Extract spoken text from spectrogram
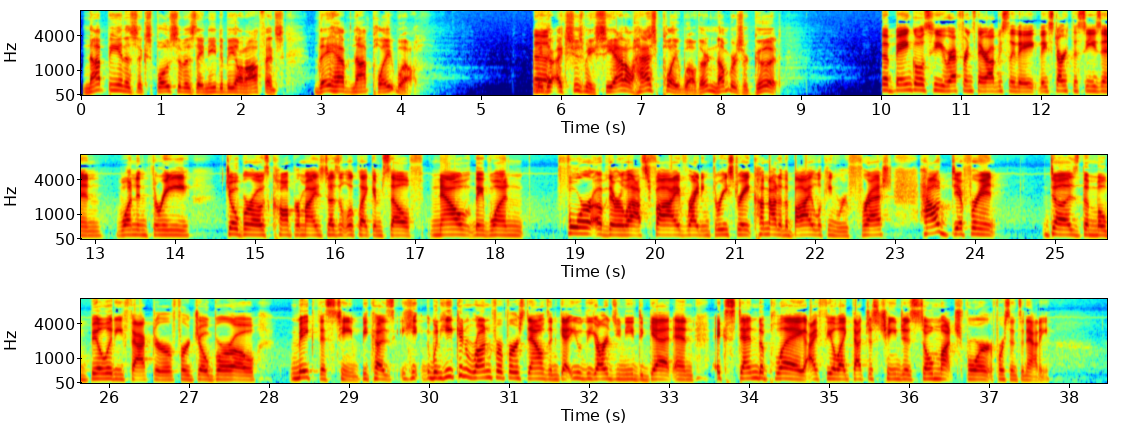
not being as explosive as they need to be on offense, they have not played well. I mean, excuse me, Seattle has played well. Their numbers are good. The Bengals, who you referenced there, obviously they they start the season one and three. Joe Burrow's compromised, doesn't look like himself. Now they've won four of their last five, riding three straight, come out of the bye looking refreshed. How different does the mobility factor for Joe Burrow make this team? Because he, when he can run for first downs and get you the yards you need to get and extend a play, I feel like that just changes so much for, for Cincinnati.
